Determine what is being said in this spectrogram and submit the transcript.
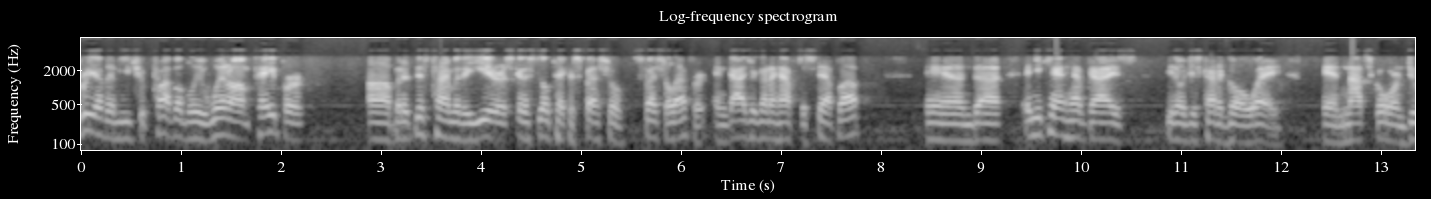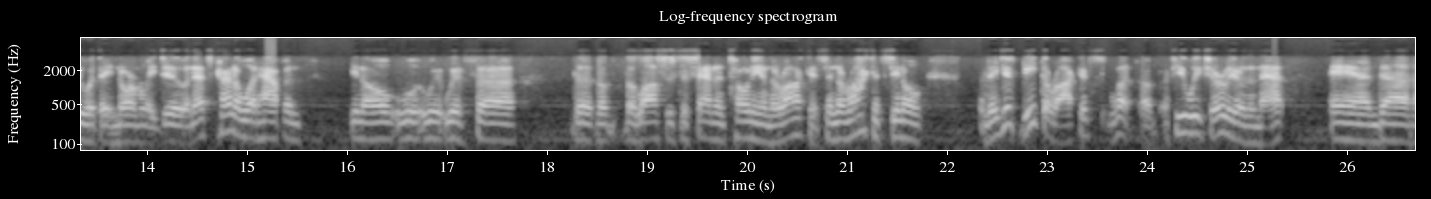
three of them you should probably win on paper. Uh, but at this time of the year, it's going to still take a special, special effort. And guys are going to have to step up. And, uh, and you can't have guys, you know, just kind of go away and not score and do what they normally do. And that's kind of what happened, you know, with, with uh, the, the the losses to San Antonio and the Rockets. And the Rockets, you know, they just beat the Rockets what a, a few weeks earlier than that, and uh,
